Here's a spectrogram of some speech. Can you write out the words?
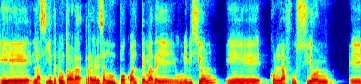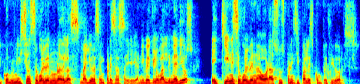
Eh, la siguiente pregunta ahora, regresando un poco al tema de Univision, eh, con la fusión con Univision se vuelven una de las mayores empresas a nivel global de medios. ¿Quiénes se vuelven ahora sus principales competidores?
